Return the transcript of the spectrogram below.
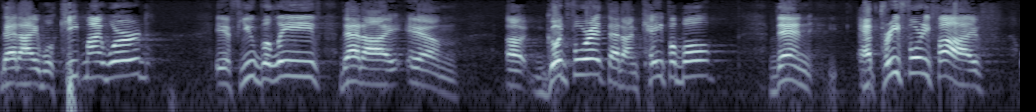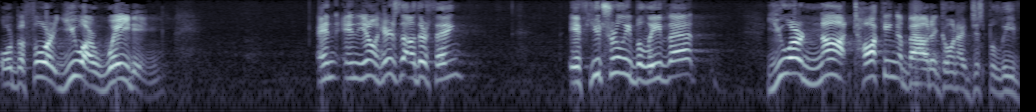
that I will keep my word, if you believe that I am uh, good for it, that I'm capable, then at 3:45 or before, you are waiting. And and you know, here's the other thing. If you truly believe that, you are not talking about it going, I just believe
